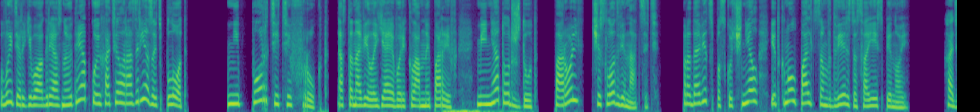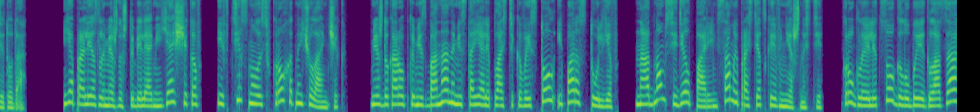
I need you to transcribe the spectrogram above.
вытер его о грязную тряпку и хотел разрезать плод. «Не портите фрукт», — остановила я его рекламный порыв. «Меня тут ждут. Пароль — число 12». Продавец поскучнел и ткнул пальцем в дверь за своей спиной. «Ходи туда». Я пролезла между штабелями ящиков и втиснулась в крохотный чуланчик. Между коробками с бананами стояли пластиковый стол и пара стульев. На одном сидел парень самой простецкой внешности. Круглое лицо, голубые глаза,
